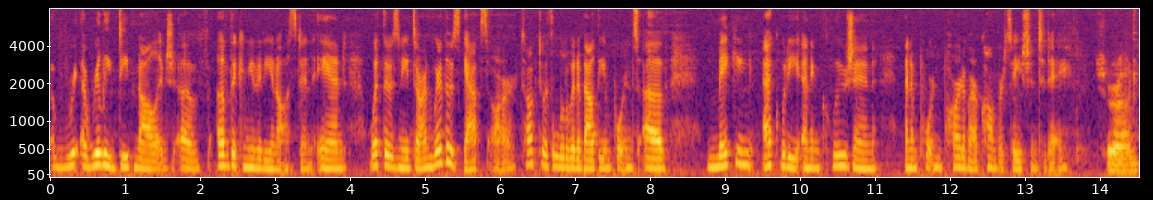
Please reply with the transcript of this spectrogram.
a, re- a, really deep knowledge of, of the community in Austin and what those needs are and where those gaps are. Talk to us a little bit about the importance of making equity and inclusion an important part of our conversation today. Sure. I'm,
